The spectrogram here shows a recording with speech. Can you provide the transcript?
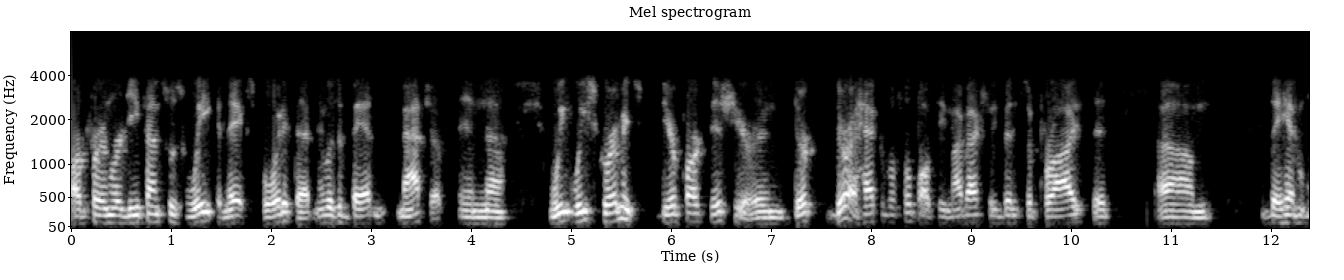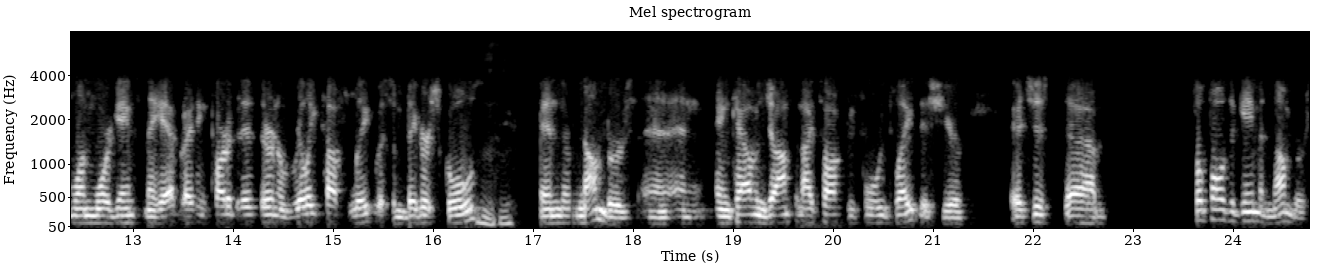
our perimeter defense was weak, and they exploited that, and it was a bad matchup. And uh, we we scrimmaged Deer Park this year, and they're they're a heck of a football team. I've actually been surprised that um, they haven't won more games than they have, but I think part of it is they're in a really tough league with some bigger schools. Mm-hmm. And their numbers and, and and Calvin Johnson, I talked before we played this year. It's just um, football is a game of numbers,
